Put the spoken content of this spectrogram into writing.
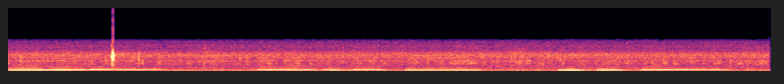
Mm-hmm. Mm-hmm. Mm-hmm.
